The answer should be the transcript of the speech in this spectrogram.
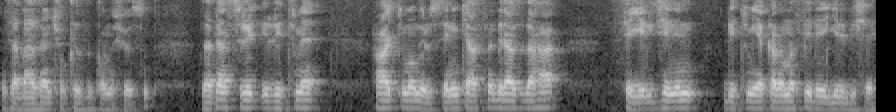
Mesela bazen çok hızlı konuşuyorsun. Zaten sürekli ritme hakim oluyoruz. Seninki aslında biraz daha seyircinin ritmi yakalaması ile ilgili bir şey.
